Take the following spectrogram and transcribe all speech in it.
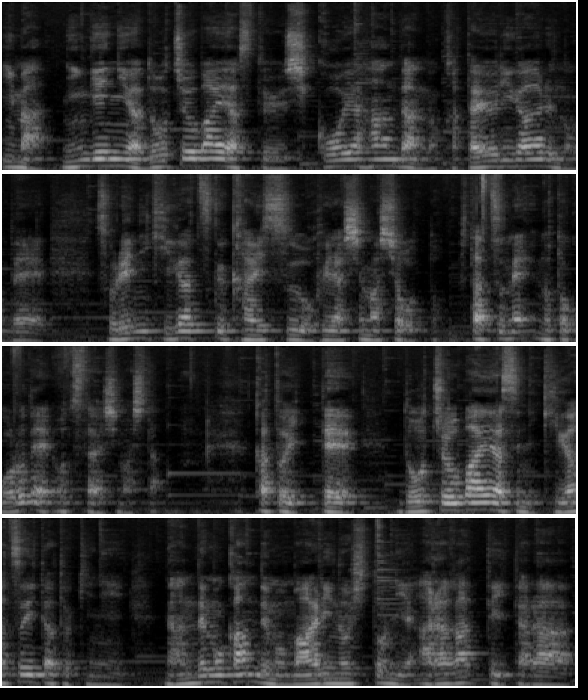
今人間には同調バイアスという思考や判断の偏りがあるのでそれに気がつく回数を増やしましょうと2つ目のところでお伝えしました。かといって同調バイアスに気がついた時に何でもかんでも周りの人に抗っていたら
